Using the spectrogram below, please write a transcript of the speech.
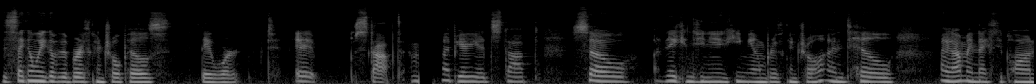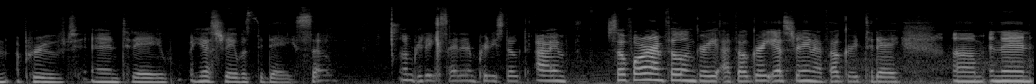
the second week of the birth control pills, they worked. It stopped. My period stopped. So they continued to keep me on birth control until I got my Nexplanon approved. And today, yesterday was the day. So I'm pretty excited. I'm pretty stoked. I'm so far I'm feeling great. I felt great yesterday and I felt great today. Um, and then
